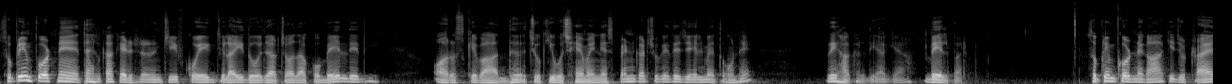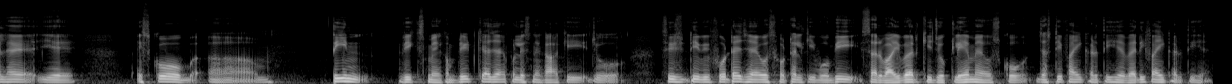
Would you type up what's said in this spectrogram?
सुप्रीम कोर्ट ने तहलका के एडिटर इन चीफ को एक जुलाई 2014 को बेल दे दी और उसके बाद चूँकि वो छः महीने स्पेंड कर चुके थे जेल में तो उन्हें रिहा कर दिया गया बेल पर. सुप्रीम कोर्ट ने कहा कि जो ट्रायल है ये इसको आ, तीन वीक्स में कंप्लीट किया जाए। पुलिस ने कहा कि जो सीसीटीवी फुटेज है, उस होटल की वो भी सर्वाइवर की जो क्लेम है, उसको जस्टिफाई करती है वेरीफाई करती है।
